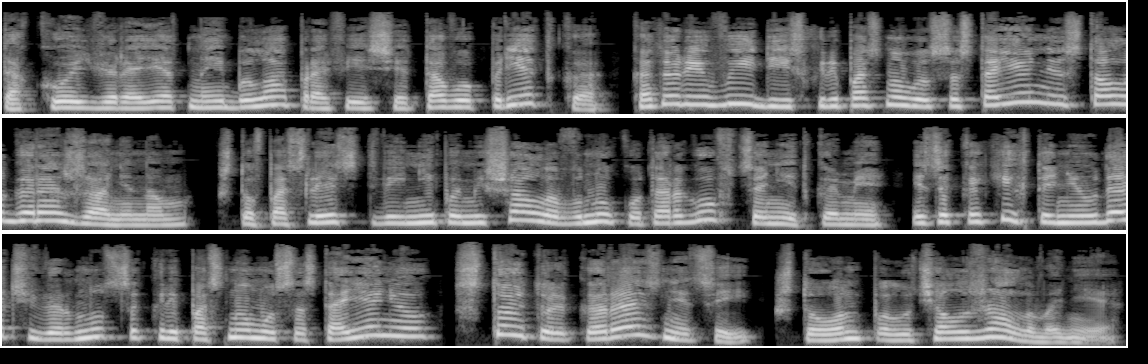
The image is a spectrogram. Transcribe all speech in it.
Такой, вероятно, и была профессия того предка, который, выйдя из крепостного состояния, стал горожанином, что впоследствии не помешало внуку торговца нитками из-за каких-то неудач вернуться к крепостному состоянию с той только разницей, что он получал жалование.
